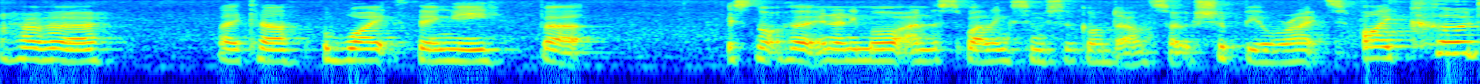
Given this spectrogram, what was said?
I have a like a, a white thingy, but it's not hurting anymore and the swelling seems to have gone down so it should be all right. I could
